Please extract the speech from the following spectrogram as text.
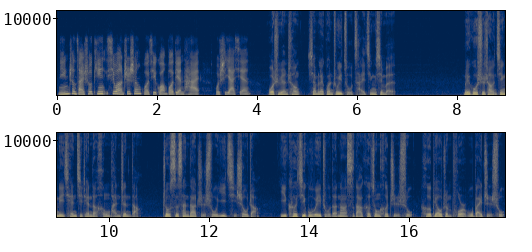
您正在收听希望之声国际广播电台，我是雅贤。我是袁成，下面来关注一组财经新闻。美股市场经历前几天的横盘震荡，周四三大指数一起收涨，以科技股为主的纳斯达克综合指数和标准普尔五百指数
